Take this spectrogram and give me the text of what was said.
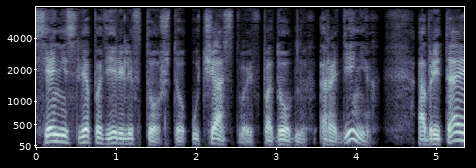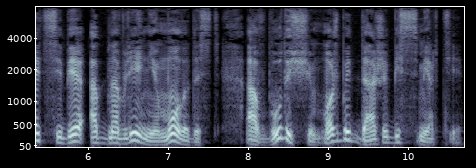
Все они слепо верили в то, что, участвуя в подобных родениях, обретает себе обновление, молодость, а в будущем, может быть, даже бессмертие.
